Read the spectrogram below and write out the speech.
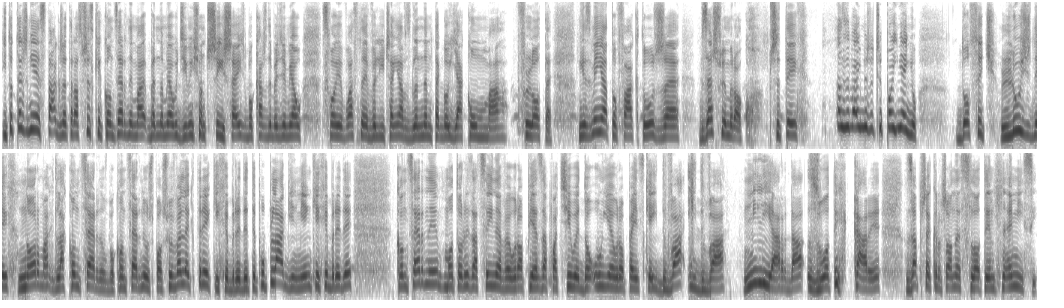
I to też nie jest tak, że teraz wszystkie koncerny ma, będą miały 93,6, bo każdy będzie miał swoje własne wyliczenia względem tego, jaką ma flotę. Nie zmienia to faktu, że w zeszłym roku przy tych, nazywajmy rzeczy po imieniu, dosyć luźnych normach dla koncernów, bo koncerny już poszły w elektryki, hybrydy typu plug-in, miękkie hybrydy. Koncerny motoryzacyjne w Europie zapłaciły do Unii Europejskiej 2,2 miliarda złotych kary za przekroczone sloty emisji.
